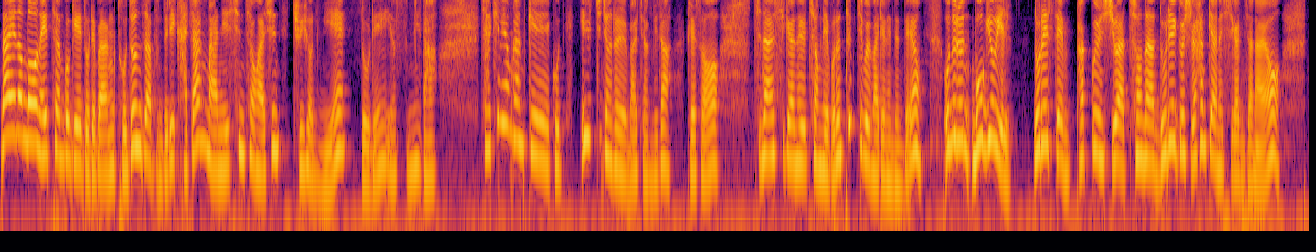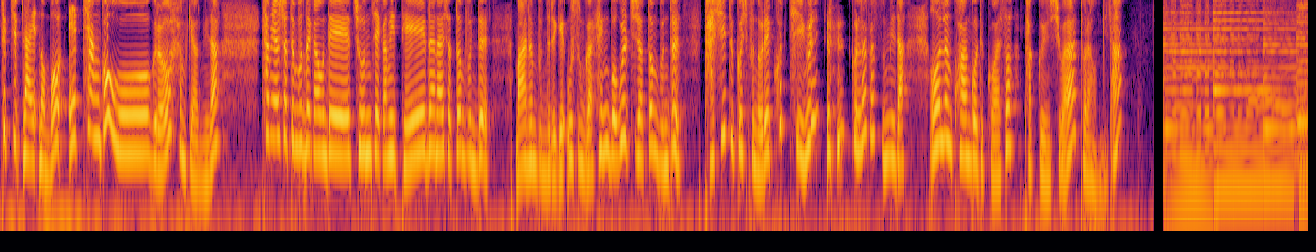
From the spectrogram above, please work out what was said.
나의 넘버원 애창곡의 노래방 도전자분들이 가장 많이 신청하신 주현미의 노래였습니다. 자, 김혜영과 함께 곧 1주년을 맞이합니다. 그래서 지난 시간을 정리해보는 특집을 마련했는데요. 오늘은 목요일 노래쌤 박구윤 씨와 전화 노래교실 함께하는 시간이잖아요. 특집 나의 넘버 애창곡으로 함께합니다. 참여하셨던 분들 가운데 존재감이 대단하셨던 분들, 많은 분들에게 웃음과 행복을 주셨던 분들, 다시 듣고 싶은 노래 코칭을 골라봤습니다. 얼른 광고 듣고 와서 박구윤 씨와 돌아옵니다.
